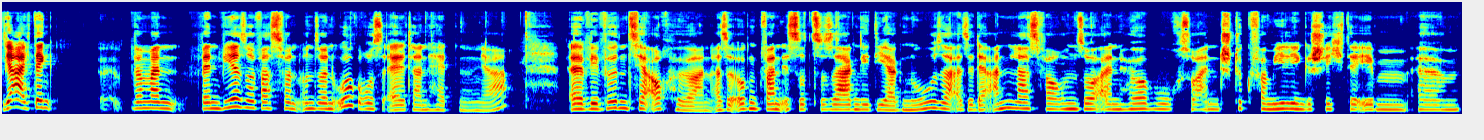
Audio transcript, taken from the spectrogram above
Ja, ich denke, äh, wenn man, wenn wir sowas von unseren Urgroßeltern hätten, ja, äh, wir würden es ja auch hören. Also irgendwann ist sozusagen die Diagnose, also der Anlass, warum so ein Hörbuch, so ein Stück Familiengeschichte eben ähm,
